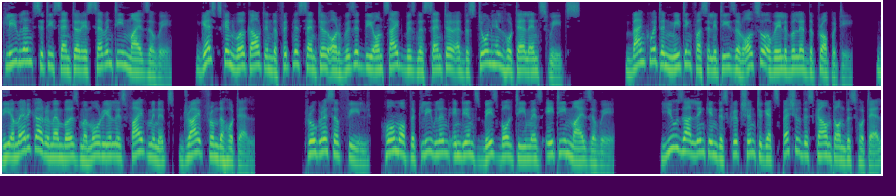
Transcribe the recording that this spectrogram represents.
Cleveland City Center is 17 miles away. Guests can work out in the fitness center or visit the on-site business center at the Stonehill Hotel and Suites. Banquet and meeting facilities are also available at the property. The America Remembers Memorial is 5 minutes drive from the hotel. Progressive Field, home of the Cleveland Indians baseball team is 18 miles away. Use our link in description to get special discount on this hotel.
